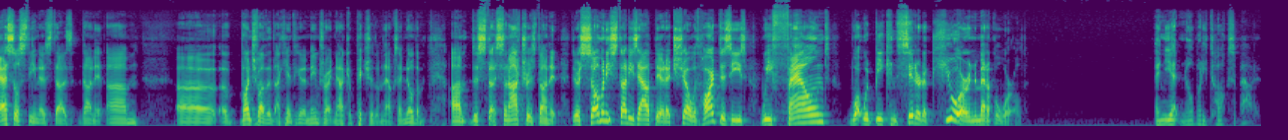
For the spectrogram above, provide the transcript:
Esselstyn has does, done it. Um, uh, a bunch of other, I can't think of the names right now. I can picture them now because I know them. Um, the st- Sinatra's done it. There's so many studies out there that show with heart disease, we found what would be considered a cure in the medical world. And yet nobody talks about it.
